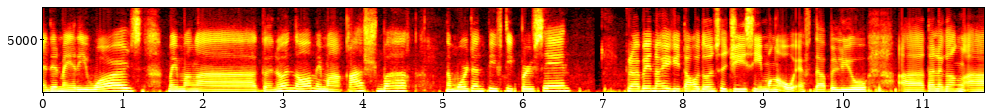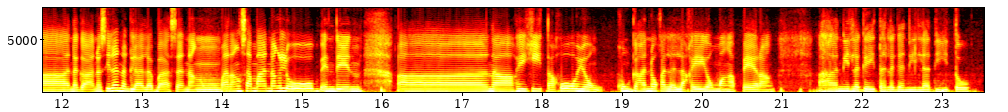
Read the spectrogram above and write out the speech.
and then may rewards, may mga ganun, no? May mga cashback na more than 50%. Grabe, nakikita ko doon sa GC, mga OFW, ah, talagang ah, nag-ano sila, naglalabasan ng parang sama ng loob. And then ah, nakikita ko yung kung gaano kalalaki yung mga perang ah, nilagay talaga nila dito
